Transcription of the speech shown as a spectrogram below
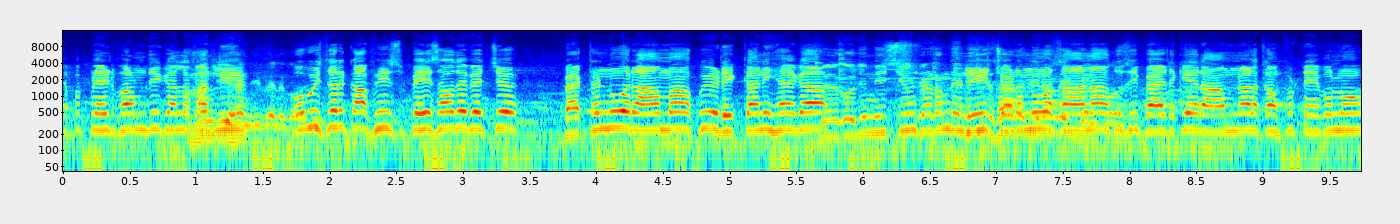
ਆਪਾਂ ਪਲੇਟਫਾਰਮ ਦੀ ਗੱਲ ਕਰ ਹਾਂਜੀ, ਲਈਏ। ਹਾਂਜੀ, ਬਿਲਕੁਲ। ਉਹ ਵੀ ਸਰ ਕਾਫੀ ਸਪੇਸ ਆ ਉਹਦੇ ਵਿੱਚ। ਬੈਠਣ ਨੂੰ ਆਰਾਮ ਆ ਕੋਈ ਅੜਿੱਕਾ ਨਹੀਂ ਹੈਗਾ। ਬਿਲਕੁਲ ਜੀ ਨੀਚੇ ਨੂੰ ਚੜਨ ਦੇ ਲਈ ਨੀਚ ਚੜਨ ਨੂੰ ਆਸਾਨ ਆ ਤੁਸੀਂ ਬੈਠ ਕੇ ਆਰਾਮ ਨਾਲ ਕੰਫਰਟੇਬਲ ਹੋ।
